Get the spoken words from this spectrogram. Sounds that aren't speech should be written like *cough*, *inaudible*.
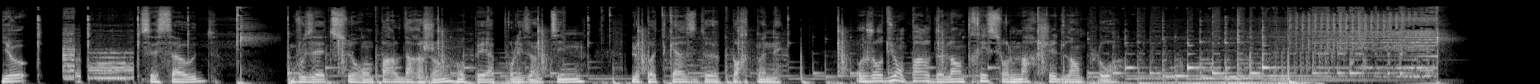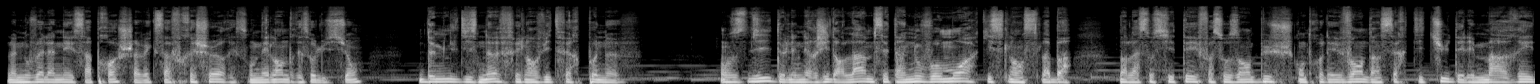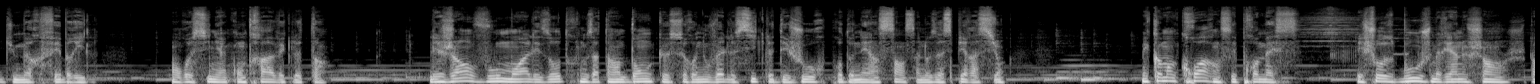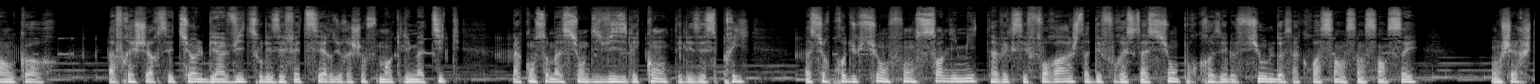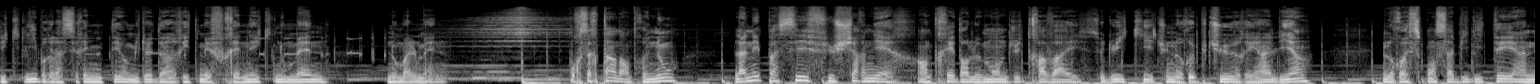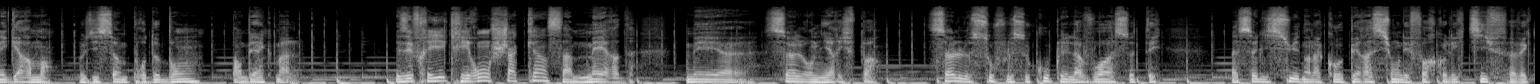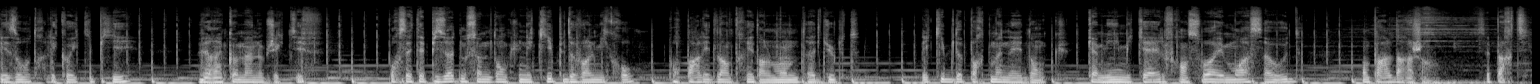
Yo, c'est Saoud. Vous êtes sur On parle d'argent, OPA pour les intimes, le podcast de Porte-Monnaie. Aujourd'hui, on parle de l'entrée sur le marché de l'emploi. La nouvelle année s'approche avec sa fraîcheur et son élan de résolution. 2019 et l'envie de faire peau neuve. On se dit, de l'énergie dans l'âme, c'est un nouveau moi qui se lance là-bas, dans la société face aux embûches contre les vents d'incertitude et les marées d'humeur fébrile. On resigne un contrat avec le temps. Les gens, vous, moi, les autres, nous attendons que se renouvelle le cycle des jours pour donner un sens à nos aspirations. Mais comment croire en ces promesses? Les choses bougent mais rien ne change, pas encore. La fraîcheur s'étiole bien vite sous les effets de serre du réchauffement climatique, la consommation divise les comptes et les esprits, la surproduction fonce sans limite avec ses forages, sa déforestation pour creuser le fioul de sa croissance insensée. On cherche l'équilibre et la sérénité au milieu d'un rythme effréné qui nous mène, nous malmène. Pour certains d'entre nous, l'année passée fut charnière, entrée dans le monde du travail, celui qui est une rupture et un lien, une responsabilité et un égarement. Nous y sommes pour de bon, tant bien que mal. Les effrayés crieront chacun sa merde, mais euh, seul on n'y arrive pas. Seul le souffle se couple et la voix se tait. La seule issue est dans la coopération, l'effort collectif avec les autres, les coéquipiers, vers un commun objectif. Pour cet épisode, nous sommes donc une équipe devant le micro pour parler de l'entrée dans le monde adulte. L'équipe de porte-monnaie donc. Camille, Michael, François et moi, Saoud, on parle d'argent. C'est parti.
